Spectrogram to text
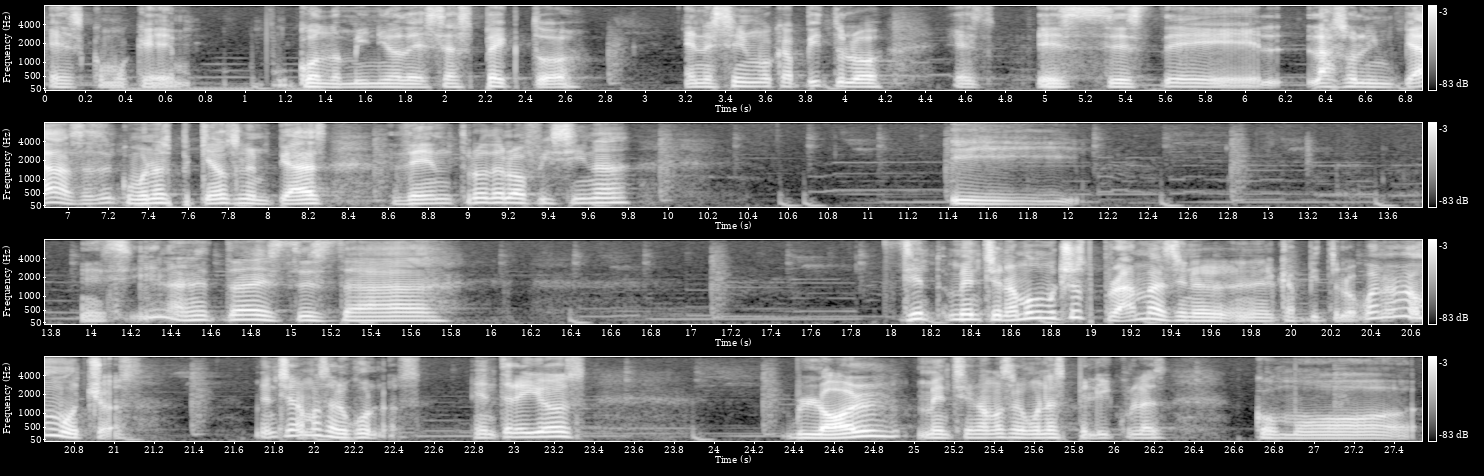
es como que un condominio de ese aspecto. En ese mismo capítulo es, es este, las Olimpiadas, hacen como unas pequeñas Olimpiadas dentro de la oficina. Y, y sí, la neta, esto está... Mencionamos muchos programas en el, en el capítulo. Bueno, no muchos. Mencionamos algunos. Entre ellos, LOL. Mencionamos algunas películas como,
